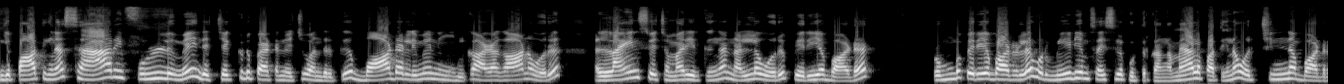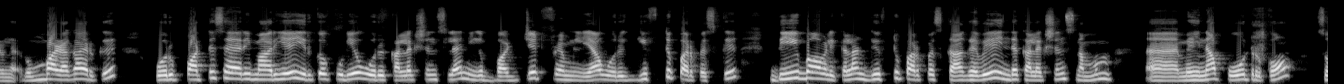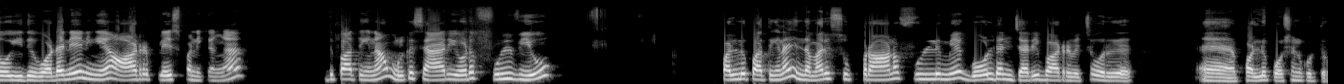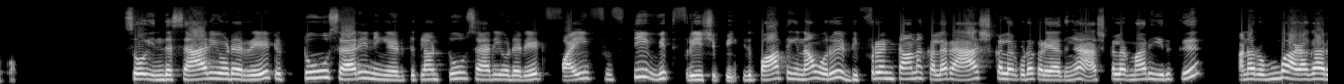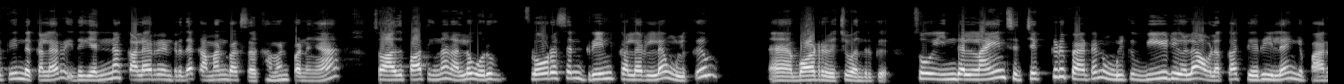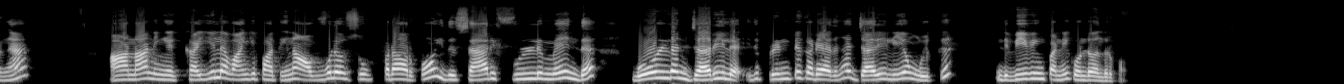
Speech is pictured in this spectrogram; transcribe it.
இங்க பாத்தீங்கன்னா சாரி ஃபுல்லுமே இந்த செக்குடு பேட்டர்ன் வச்சு வந்திருக்கு. பார்டர்லயுமே உங்களுக்கு அழகான ஒரு லைன்ஸ் வச்ச மாதிரி இருக்குங்க. நல்ல ஒரு பெரிய பார்டர் ரொம்ப பெரிய பார்டர்ல ஒரு மீடியம் சைஸ்ல கொடுத்துருக்காங்க. மேல பாத்தீங்கன்னா ஒரு சின்ன பார்டருங்க ரொம்ப அழகா இருக்கு. ஒரு பட்டு சாரி மாதிரியே இருக்கக்கூடிய ஒரு கலெக்ஷன்ஸ்ல நீங்க பட்ஜெட் ஃப்ரெண்ட்லியா ஒரு கிஃப்ட் பர்பஸ்க்கு தீபாவளிக்கெல்லாம் கிஃப்ட் பர்பஸ்க்காகவே இந்த கலெக்ஷன்ஸ் நம்ம மெயினா போட்டிருக்கோம். ஸோ இது உடனே நீங்க ஆர்டர் பிளேஸ் பண்ணிக்கோங்க. இது பாத்தீங்கன்னா உங்களுக்கு சாரியோட ஃபுல் வியூ பல்லு பாத்தீங்கன்னா இந்த மாதிரி சூப்பரான ஃபுல்லுமே கோல்டன் ஜரி பார்டர் வச்ச ஒரு பல்லு போர்ஷன் கொடுத்துருக்கோம். ஸோ இந்த சாரியோட ரேட் டூ சாரி நீங்கள் எடுத்துக்கலாம். டூ சாரியோட rate five fifty with free shipping இது பார்த்தீங்கன்னா ஒரு டிஃப்ரெண்ட்டான கலர் ஆஷ் கலர் கூட கிடையாதுங்க. ஆஷ் கலர் மாதிரி இருக்கு. ஆனால் ரொம்ப அழகாக இருக்கு இந்த கலர் இது என்ன கலர்ன்றத கமெண்ட் பாக்ஸில் கமெண்ட் பண்ணுங்க. ஸோ அது பார்த்தீங்கன்னா நல்ல ஒரு ஃப்ளோரசன் கிரீன் கலரில் உங்களுக்கு பார்டர் வச்சு வந்திருக்கு. ஸோ இந்த லைன்ஸ் செக்குடு பேட்டர்ன் உங்களுக்கு வீடியோவில் அவ்வளோக்கா தெரியல. இங்கே பாருங்கள் ஆனா நீங்க கையில வாங்கி பாத்தீங்கன்னா அவ்வளவு சூப்பரா இருக்கும். இது saree ஃபுல்லுமே இந்த கோல்டன் ஜரியில இது பிரிண்ட் கிடையாதுங்க. ஜரியிலேயே உங்களுக்கு இந்த வீவிங் பண்ணி கொண்டு வந்திருக்கோம்.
